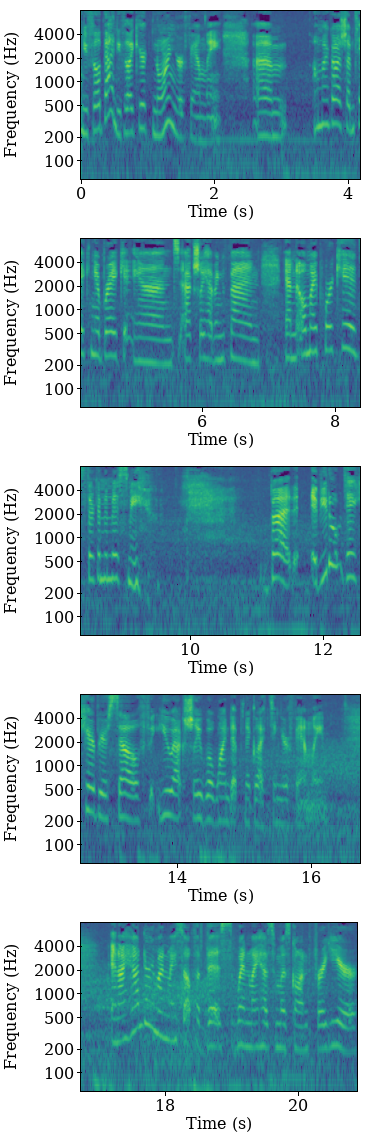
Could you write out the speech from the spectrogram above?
You feel bad. You feel like you're ignoring your family. Um, oh my gosh, I'm taking a break and actually having fun. And oh, my poor kids, they're going to miss me. but if you don't take care of yourself, you actually will wind up neglecting your family. And I had to remind myself of this when my husband was gone for a year.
